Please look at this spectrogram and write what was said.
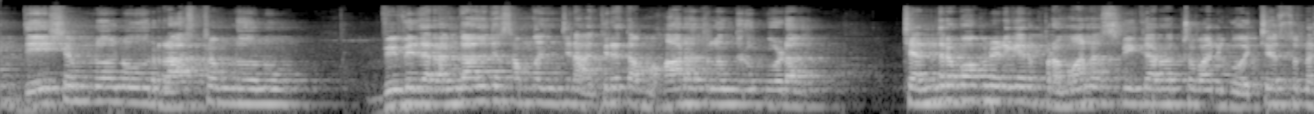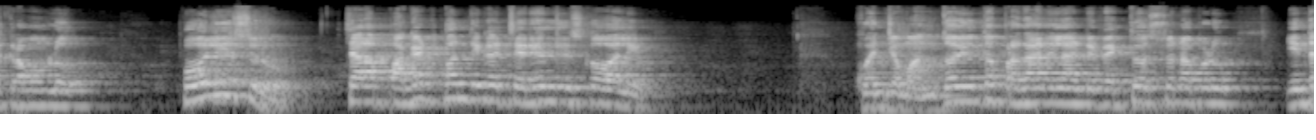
దేశంలోనూ రాష్ట్రంలోనూ వివిధ రంగాలకు సంబంధించిన అతిరత మహారథులందరూ కూడా చంద్రబాబు నాయుడు గారి ప్రమాణ స్వీకారోత్సవానికి వచ్చేస్తున్న క్రమంలో పోలీసులు చాలా పగడ్బందీగా చర్యలు తీసుకోవాలి. కొంచెం అంతో ఇంతో ప్రధాని లాంటి వ్యక్తి వస్తున్నప్పుడు ఇంత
